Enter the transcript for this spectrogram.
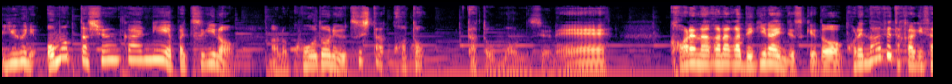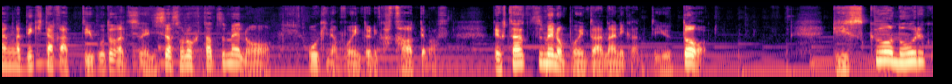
いうふうに思った瞬間に、やっぱり次のあの行動に移したことだと思うんですよね。これなかなかできないんですけど、これなぜ高木さんができたかっていうことがですね、実はその2つ目の大きなポイントに関わってます。で、2つ目のポイントは何かっていうと、リスクを乗り越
